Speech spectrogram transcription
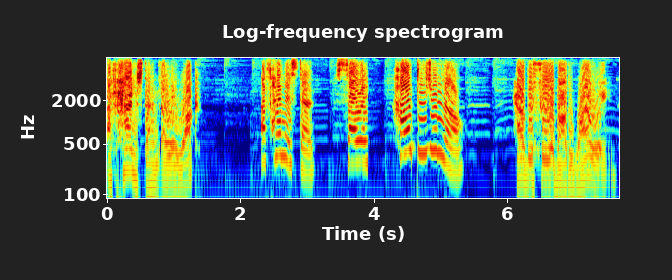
Afghanistan or Iraq? Afghanistan. Sorry, how did you know? How do you feel about the violin?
